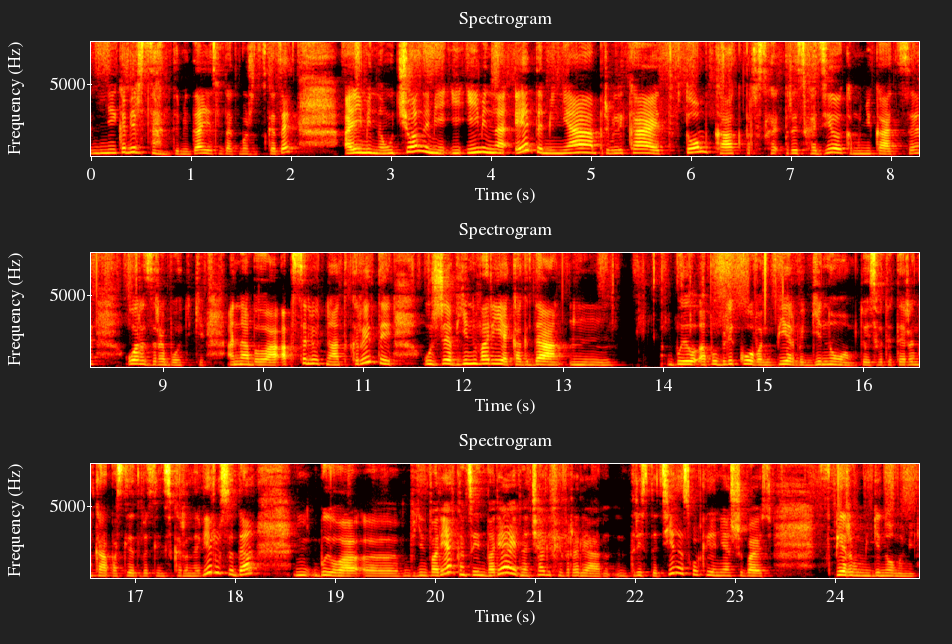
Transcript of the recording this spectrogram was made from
не коммерсантами, да, если так можно сказать, а именно учеными. И именно это меня привлекает в том, как происходила коммуникация о разработке. Она была абсолютно открытой уже в январе, когда был опубликован первый геном, то есть вот эта РНК последовательность коронавируса, да, было э, в январе, в конце января и в начале февраля. Три статьи, насколько я не ошибаюсь, с первыми геномами.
